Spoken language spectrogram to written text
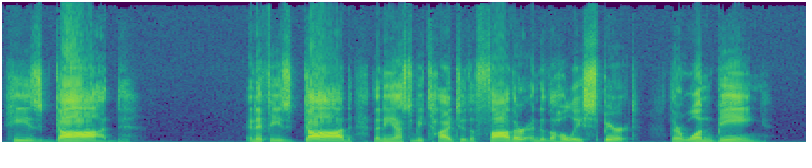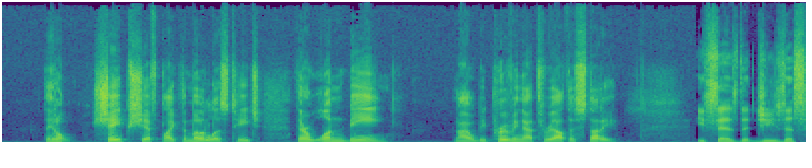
He's God. And if he's God, then he has to be tied to the Father and to the Holy Spirit. They're one being. They don't shapeshift like the modalists teach. They're one being. And I will be proving that throughout this study. He says that Jesus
